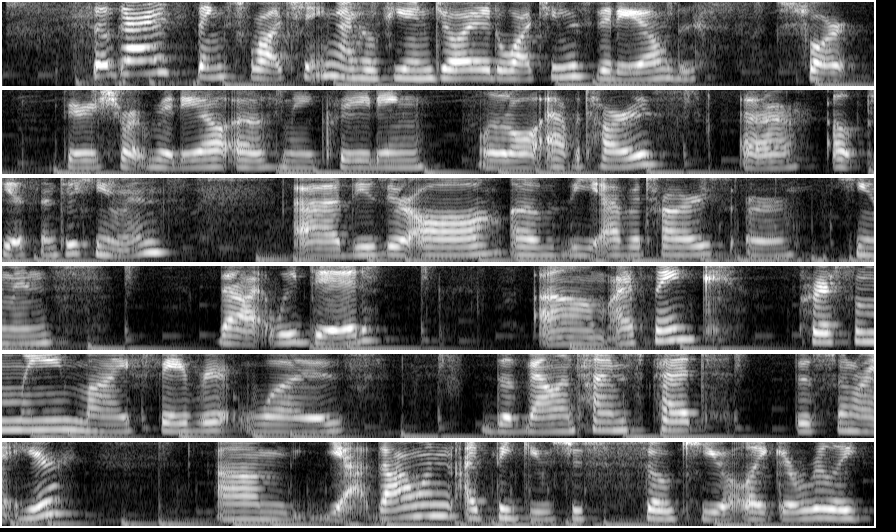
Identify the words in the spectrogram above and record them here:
So guys, thanks for watching. I hope you enjoyed watching this video, this short, very short video of me creating little avatars, uh, LPS into humans. Uh, these are all of the avatars or humans that we did. Um, I think personally my favorite was the Valentine's pet, this one right here. Um, yeah, that one I think it was just so cute. Like it really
